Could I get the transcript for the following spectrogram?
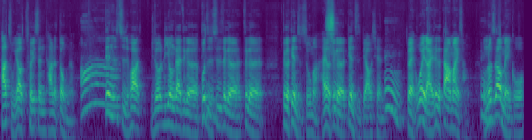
它主要催生它的动能。哦，电子纸的话，比如说利用在这个不只是这个这个这个电子书嘛，还有这个电子标签。嗯，对，未来这个大卖场，我们都知道美国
